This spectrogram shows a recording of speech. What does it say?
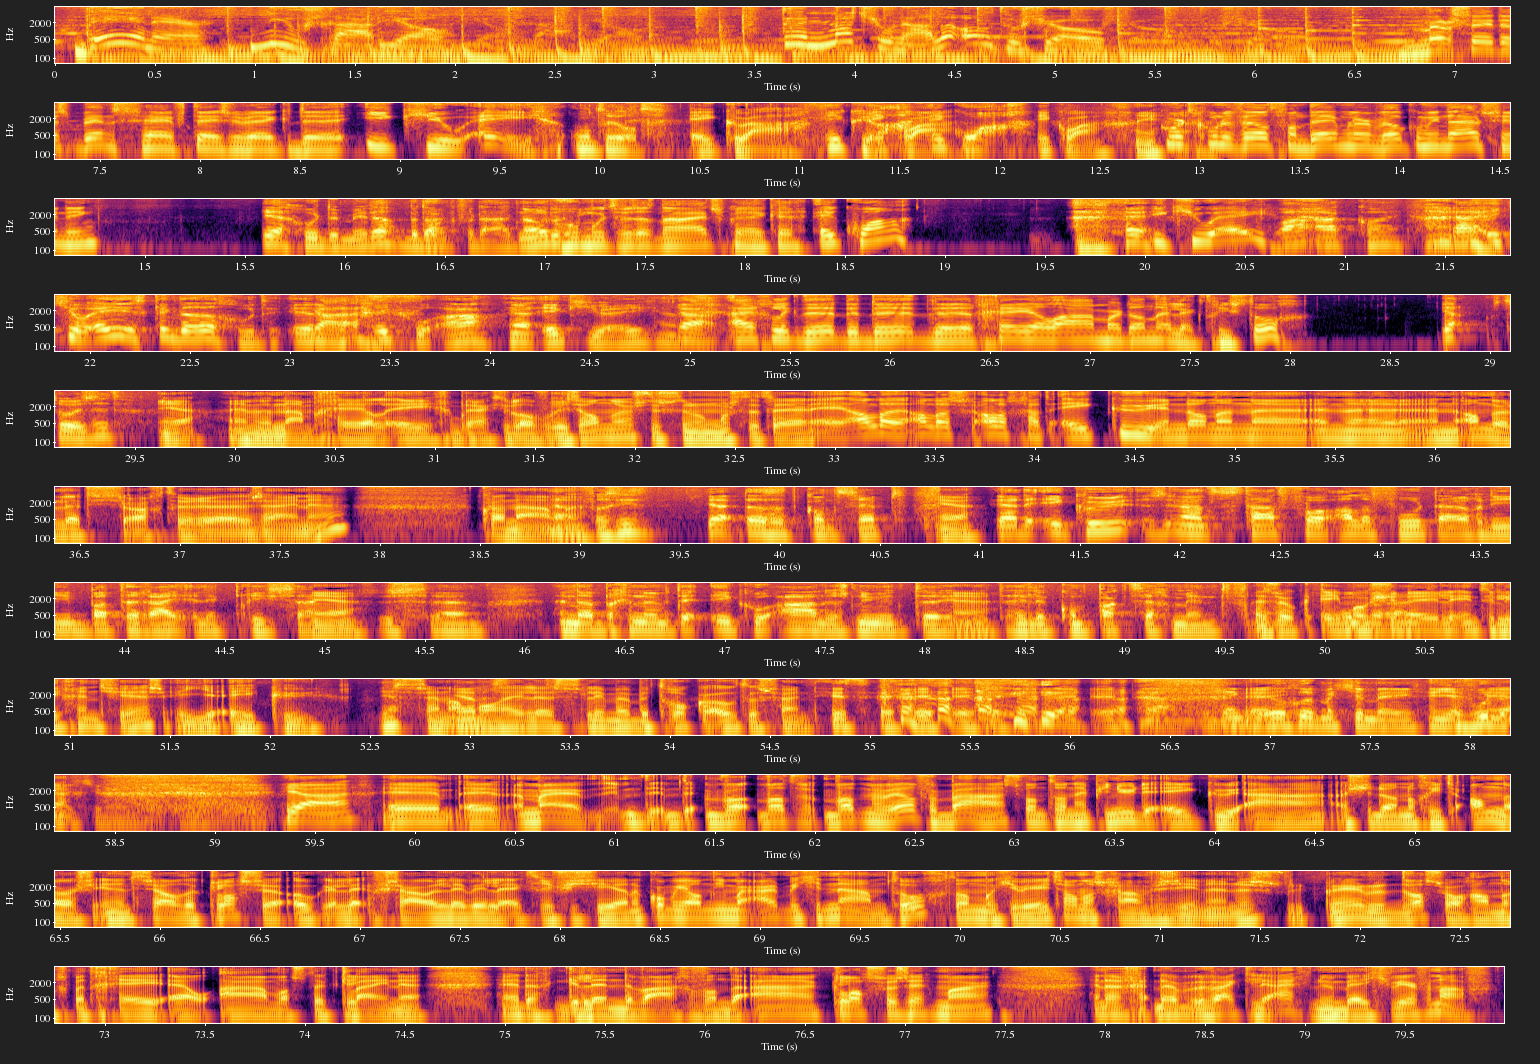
BNR Nieuwsradio. De Nationale Autoshow. Mercedes-Benz heeft deze week de EQA onthuld. Equa. Equa. Equa. Equa. Ja. Koert Groeneveld van Daimler, welkom in de uitzending. Ja, goedemiddag. Bedankt voor de uitnodiging. Hoe moeten we dat nou uitspreken? Equa? EQA? Ja, EQA is, klinkt dat heel goed. Ja. EQA, ja, EQA. Ja. ja, eigenlijk de, de, de, de GLA, maar dan elektrisch, toch? Ja, zo is het. Ja, en de naam GLE gebruikt hij over iets anders. Dus toen moest het. Nee, alle, alles, alles gaat EQ en dan een, een, een ander lettertje erachter zijn, hè? Qua namen. Ja, precies. Ja, dat is het concept. Ja, ja de EQ staat voor alle voertuigen die batterij-elektrisch zijn. Ja. Dus, um, en daar beginnen we met de EQA, dus nu het, in het hele compact segment. Dat is ook emotionele intelligentie, hè? Je EQ. Ja. Het zijn allemaal hele slimme, betrokken auto's zijn dit. ja, ik denk heel goed met je mee. Ze voelen met je mee. Ja, eh, eh, maar wat, wat me wel verbaast, want dan heb je nu de EQA. Als je dan nog iets anders in hetzelfde klasse ook zou willen elektrificeren, dan kom je al niet meer uit met je naam, toch? Dan moet je weer iets anders gaan verzinnen. Dus het was zo handig met GLA, was de kleine, hè, de gelendewagen van de A-klasse, zeg maar. En daar, daar wijken jullie eigenlijk nu een beetje weer vanaf.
